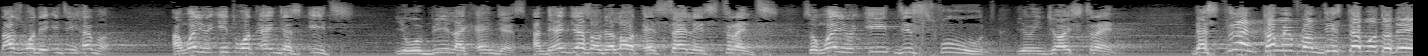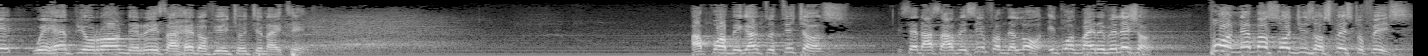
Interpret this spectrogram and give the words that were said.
That's what they eat in heaven. And when you eat what angels eat, you will be like angels. And the angels of the Lord excel in strength. So when you eat this food, you enjoy strength. The strength coming from this table today will help you run the race ahead of you in 2019. And Paul began to teach us. He said, As I've received from the Lord, it was by revelation. Paul never saw Jesus face to face.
